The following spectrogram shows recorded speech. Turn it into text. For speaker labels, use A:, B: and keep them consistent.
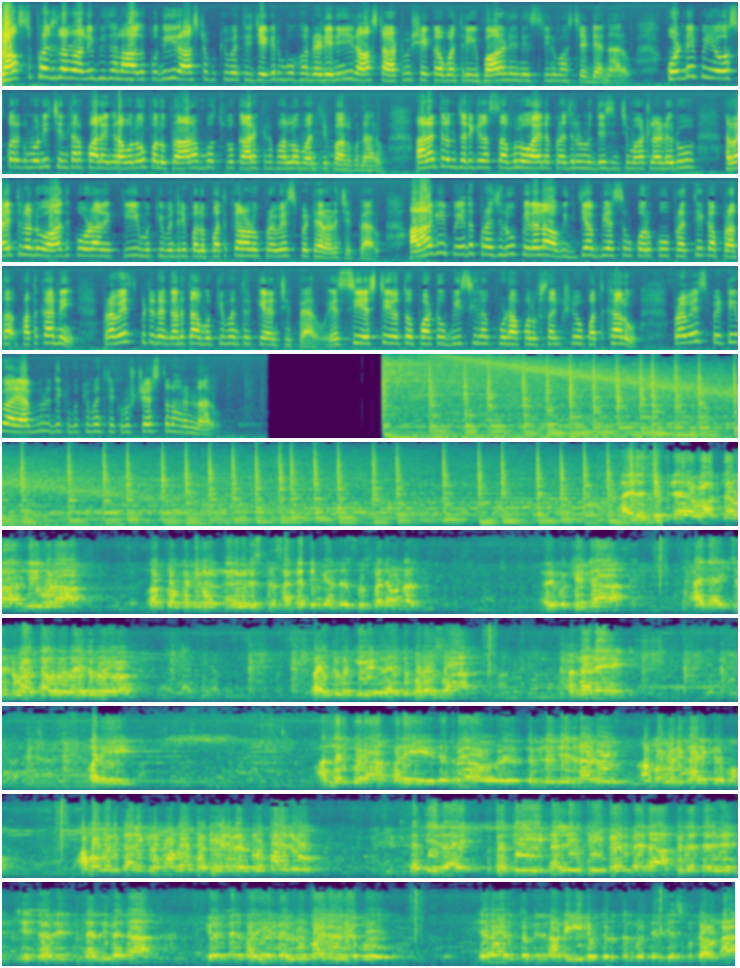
A: రాష్ట్ర ప్రజలను అన్ని విధాలా ఆదుకుంది. రాష్ట్ర ముఖ్యమంత్రి జగన్మోహన్ రెడ్డి అని రాష్ట్ర అటవీ శాఖ మంత్రి బాలనేని శ్రీనివాస్ రెడ్డి అన్నారు. కొండేపి నియోజకవర్గంలోని చింతలపాలెం గ్రామంలో పలు ప్రారంభోత్సవ కార్యక్రమాల్లో మంత్రి పాల్గొన్నారు. అనంతరం జరిగిన సభలో ఆయన ప్రజలను ఉద్దేశించి మాట్లాడారు. రైతులను ఆదుకోవడానికి ముఖ్యమంత్రి పలు పథకాలను ప్రవేశపెట్టారని చెప్పారు. అలాగే పేద ప్రజలు పిల్లల విద్యాభ్యాసం కొరకు ప్రత్యేక పథకాన్ని ప్రవేశపెట్టిన ఘనత ముఖ్యమంత్రికి అని చెప్పారు. ఎస్సీ ఎస్టీలతో పాటు బీసీలకు కూడా పలు సంక్షేమ పథకాలు ప్రవేశపెట్టి వారి అభివృద్ధికి ముఖ్యమంత్రి కృషి చేస్తున్నారన్నారు.
B: ఆయన చెప్పిన వాగ్దానాలన్నీ కూడా ఒక్కొక్కటి కూడా నెరవేరుస్తున్న సంగతి మీ అందరూ చూస్తూనే ఉన్నారు. మరి ముఖ్యంగా ఆయన ఇచ్చిన వాగ్దానాలు రైతులు రైతులకి రైతు భరోసా అట్లానే మరి అందరు కూడా మరి తొమ్మిదో తేదీ నాడు అమ్మఒడి కార్యక్రమం. అమ్మఒడి కార్యక్రమంలో పదిహేను వేల రూపాయలు ప్రతి ప్రతి తల్లి పేరు మీద పిల్లల తల్లి తల్లి- మీద పేరు మీద పదిహేను వేల రూపాయలు రేపు జనవరి తొమ్మిది నాడు ఇవ్వడం జరుగుతుందని కూడా తెలియజేసుకుంటా ఉన్నా.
